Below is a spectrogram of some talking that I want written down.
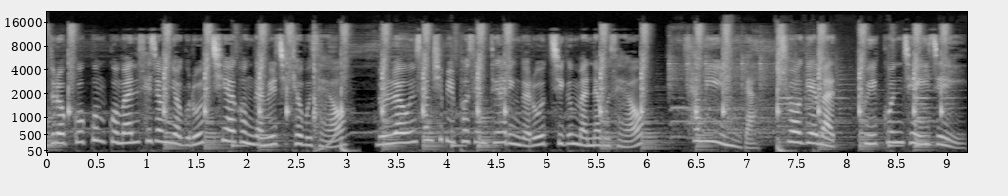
부드럽고 꼼꼼한 세정력으로 치아 건강을 지켜보세요. 놀라운 31% 할인가로 지금 만나보세요. 3위입니다. 추억의 맛, 브이콘 JJ.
